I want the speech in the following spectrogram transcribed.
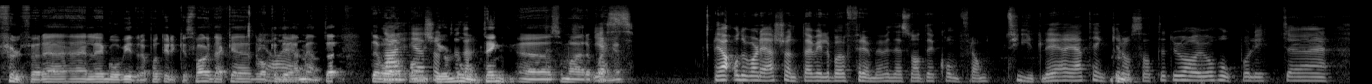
fullføre eller gå videre på et yrkesfag. Det, ikke, det var ikke ja, ja. det jeg mente. Det var Nei, at man gjør noen det. ting uh, som er poenget. Yes. Ja, og det var det jeg skjønte. Jeg ville bare fremheve det sånn at det kom fram tydelig. Jeg tenker mm. også at du har jo holdt på litt uh,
